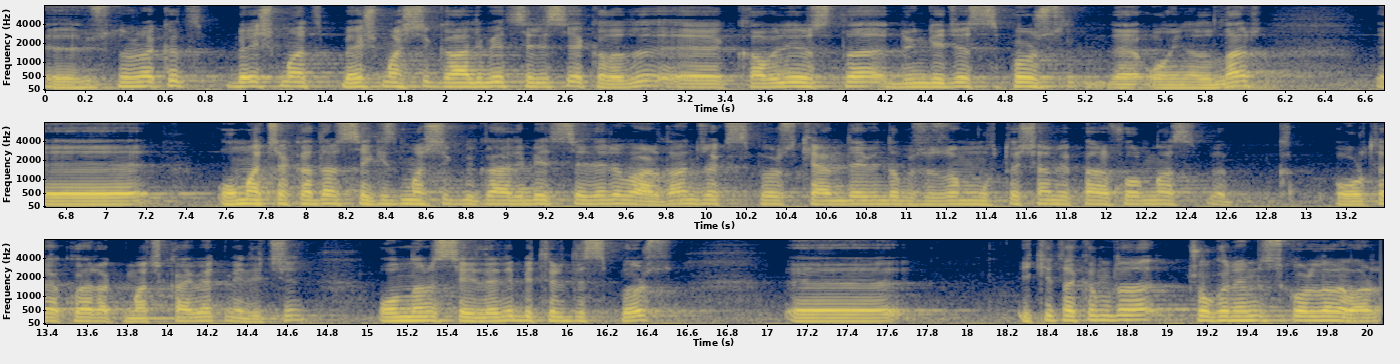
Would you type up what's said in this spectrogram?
E, Houston Rockets 5 maç 5 maçlık galibiyet serisi yakaladı. E, Cavaliers da dün gece Spurs oynadılar. E, o maça kadar 8 maçlık bir galibiyet serileri vardı ancak Spurs kendi evinde bu sezon muhteşem bir performans ortaya koyarak maç kaybetmediği için onların serilerini bitirdi Spurs. Ee, iki takımda çok önemli skorları var.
